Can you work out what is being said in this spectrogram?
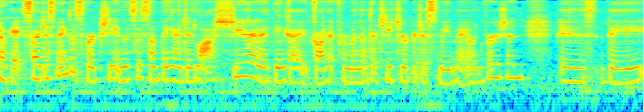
Okay, so I just made this worksheet and this is something I did last year and I think I got it from another teacher but just made my own version is they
